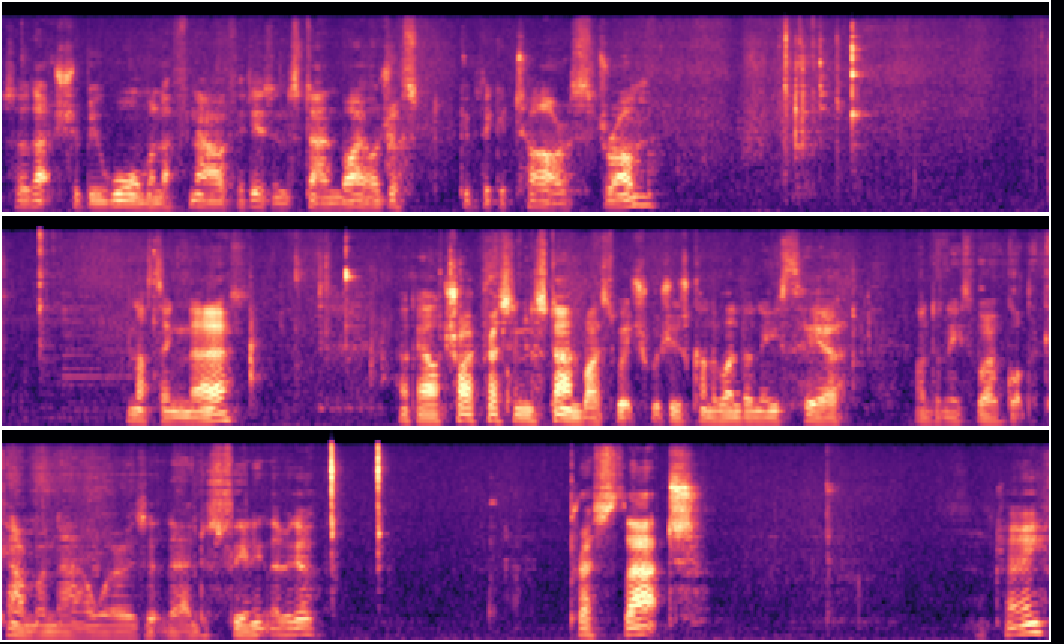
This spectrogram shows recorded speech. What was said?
so that should be warm enough now if it is in standby I'll just give the guitar a strum nothing there Okay, I'll try pressing the standby switch, which is kind of underneath here, underneath where I've got the camera now. Where is it there? Just feeling. There we go. Press that. Okay.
